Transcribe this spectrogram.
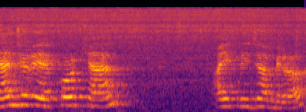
Tencereye korken ayıklayacağım biraz.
